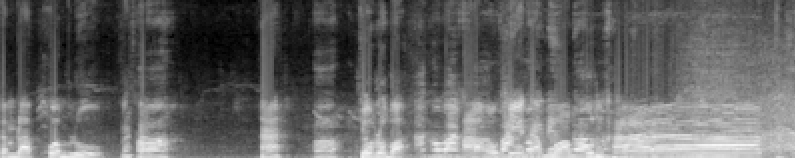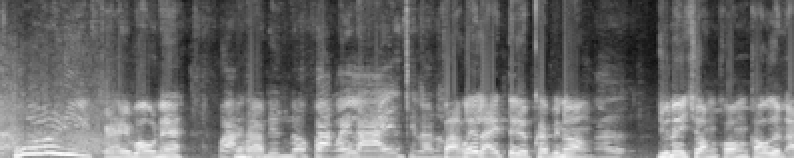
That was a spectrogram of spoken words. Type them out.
สำหรับความรู้นะคพ่รับอ ฮะพ่อ จบแล้วบ่อะก็ว่าอ่าโอเคครับฝากขหน่อยบหนึ่งคุณครับอุ้ยไก่เบาเนี่ยฝากนะหคน่รัอบยหนึงเนาะฝากหลายๆจังซี่แล้วเนาะฝากหลาย ๆ เติบครับพี่น้อง เออ อยู่ในช่องของเขาเอินไอ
